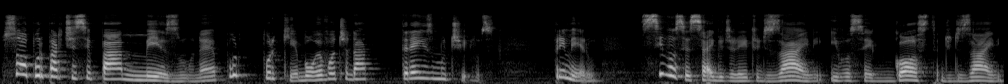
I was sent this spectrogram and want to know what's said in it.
só por participar mesmo, né? Por, por quê? Bom, eu vou te dar três motivos. Primeiro, se você segue o direito de design e você gosta de design,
